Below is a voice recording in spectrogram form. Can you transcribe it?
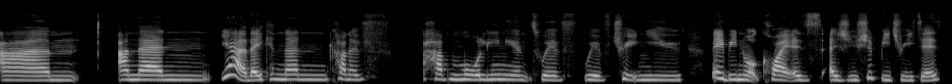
um and then yeah they can then kind of have more lenience with with treating you maybe not quite as as you should be treated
